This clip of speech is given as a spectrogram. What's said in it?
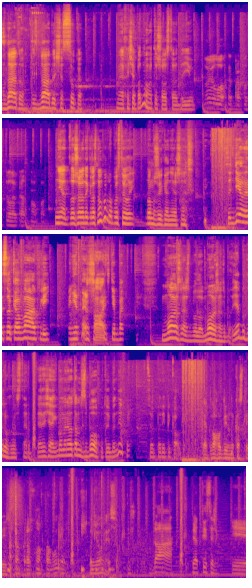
Ззаду, ззаду ще, сука. Ну, Я хоча б одного ти шостого даю. Ну і лохи пропустили краснуху. Ні, то що вони краснуху пропустили, бомжи, конечно. Сиділи, сука, вафлі, мені те шості, б. Можна ж було, можна ж було. Я би другого стерпав. Я ще, якби мене отам збоку, то й би не хуй. Все, перепікав. Як два годинника стоїть. Там краснуха буде. Сподіваюся. Да, 5 тисяч і,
